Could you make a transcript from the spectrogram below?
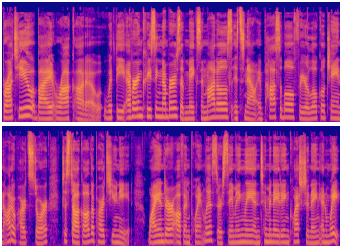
brought to you by Rock Auto. With the ever increasing numbers of makes and models, it's now impossible for your local chain auto parts store to stock all the parts you need. Why endure often pointless or seemingly intimidating questioning and wait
